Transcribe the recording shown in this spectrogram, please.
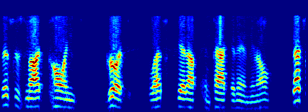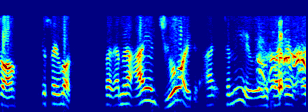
this is not going good. Let's get up and pack it in. You know, that's all. Just say, look. But I mean, I enjoyed. I to me, it was like a, a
